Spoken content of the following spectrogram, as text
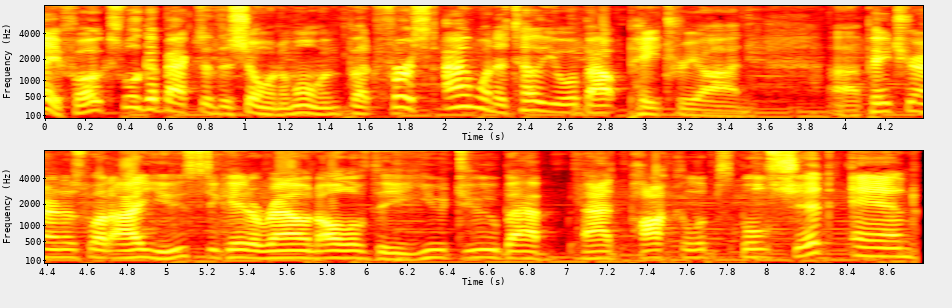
Hey folks, we'll get back to the show in a moment, but first I want to tell you about Patreon. Uh, Patreon is what I use to get around all of the YouTube ab- adpocalypse bullshit, and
